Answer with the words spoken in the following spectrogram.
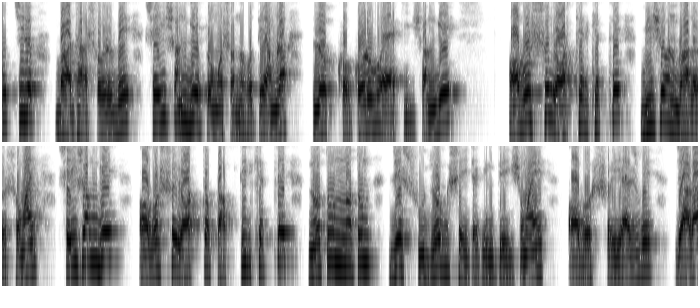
হচ্ছিল, বাধা সরবে, সেই সঙ্গে প্রমোশন হতে আমরা লক্ষ্য করব একই সঙ্গে। অবশ্যই অর্থের ক্ষেত্রে ভীষণ ভালো সময়। সেই সঙ্গে অবশ্যই অর্থ প্রাপ্তির ক্ষেত্রে নতুন নতুন যে সুযোগ সেইটা কিন্তু এই সময়ে অবশ্যই আসবে। যারা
